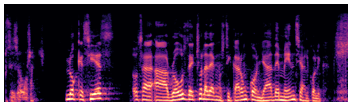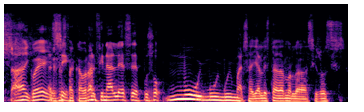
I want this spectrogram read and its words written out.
se hizo borracho. Lo que sí es, o sea, a Rose de hecho la diagnosticaron con ya demencia alcohólica. Ay, güey, eso Sí, está cabrón. Al final eh, se puso muy, muy, muy mal. O sea, ya le está dando la cirrosis.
